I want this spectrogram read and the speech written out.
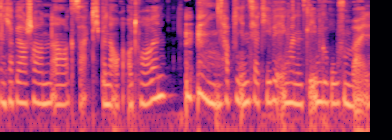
Ich habe ja schon äh, gesagt, ich bin auch Autorin. habe die Initiative irgendwann ins Leben gerufen, weil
